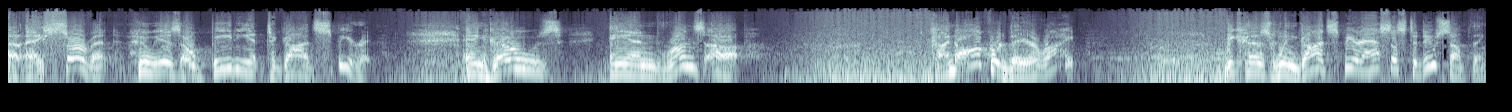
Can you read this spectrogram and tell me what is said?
a, servant who is obedient to God's Spirit and goes and runs up. Kind of awkward there, right? Because when God's Spirit asks us to do something,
